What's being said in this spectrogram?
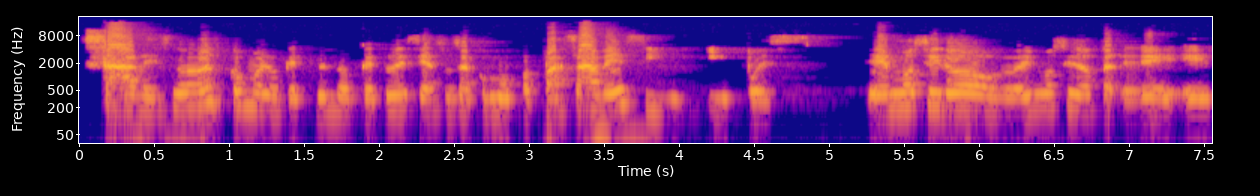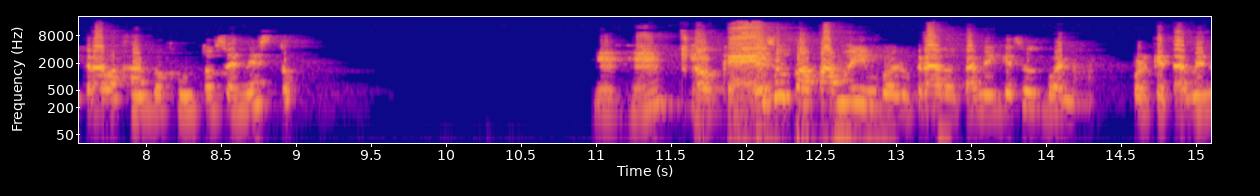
sabes, ¿no? Es como lo que, lo que tú decías, o sea, como papá sabes y, y pues hemos ido, hemos ido eh, eh, trabajando juntos en esto. okay. Es un papá muy involucrado también, que eso es bueno, porque también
